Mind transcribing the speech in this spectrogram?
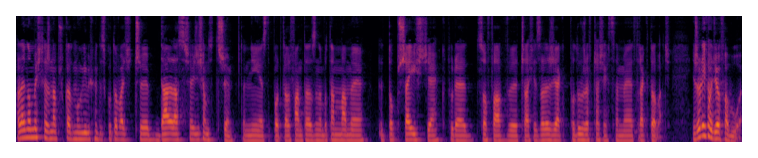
ale no myślę, że na przykład moglibyśmy dyskutować, czy Dallas 63 to nie jest portal fantasy, no bo tam mamy to przejście, które cofa w czasie, zależy jak podróże w czasie chcemy traktować. Jeżeli chodzi o fabułę.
